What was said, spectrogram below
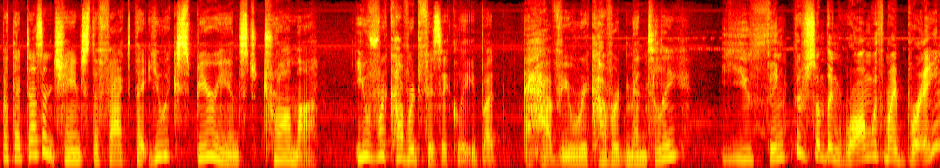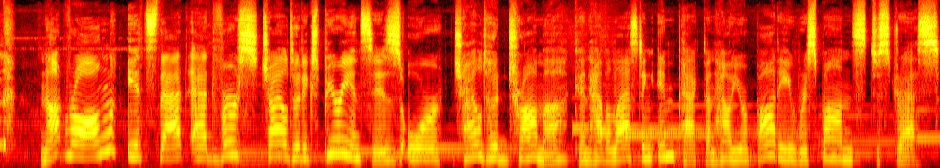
but that doesn't change the fact that you experienced trauma. You've recovered physically, but have you recovered mentally? You think there's something wrong with my brain? Not wrong. It's that adverse childhood experiences or childhood trauma can have a lasting impact on how your body responds to stress.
